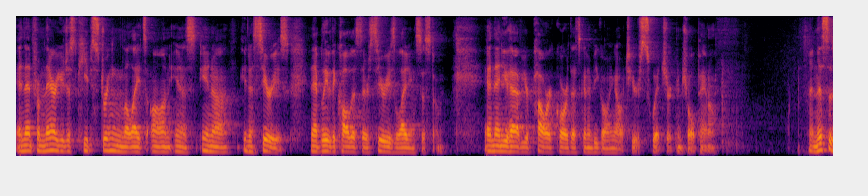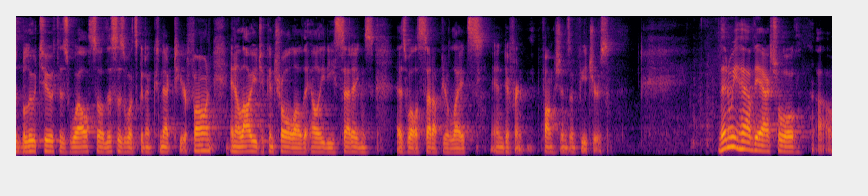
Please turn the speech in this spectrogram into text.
And then from there, you just keep stringing the lights on in a, in a, in a series. And I believe they call this their series lighting system. And then you have your power cord that's going to be going out to your switch or control panel. And this is Bluetooth as well, so this is what's going to connect to your phone and allow you to control all the LED settings as well as set up your lights and different functions and features. Then we have the actual uh,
